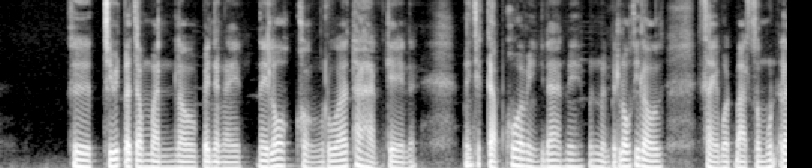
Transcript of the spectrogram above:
ๆ คือชีวิตประจำวันเราเป็นยังไงในโลกของรั้วทหารเกณฑ์นะ มันจะกลับขั้วไปอีกด้านไหมมันเหมือนเป็นโลกที่เราใส่บทบาทสมมุติอะไร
